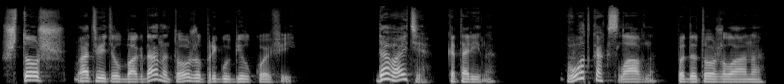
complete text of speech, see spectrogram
«Что ж», — ответил Богдан и тоже пригубил кофе. «Давайте, Катарина». «Вот как славно», — подытожила она.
